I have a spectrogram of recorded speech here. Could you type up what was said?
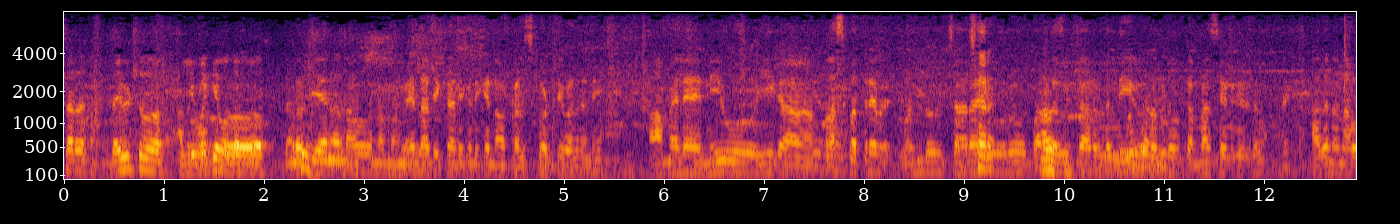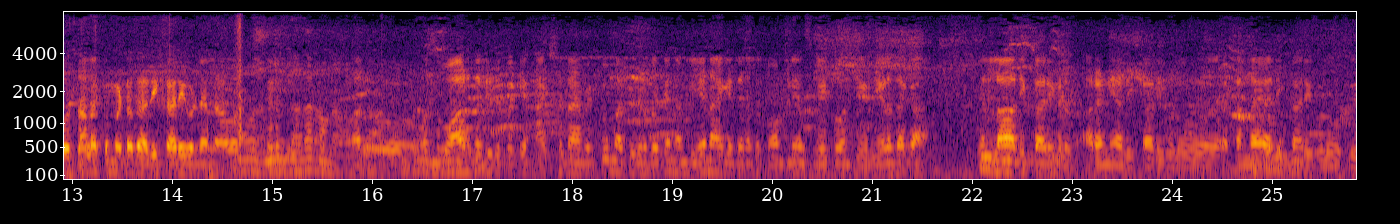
ಸರ್ ದಯವಿಟ್ಟು ಅದ್ರ ಬಗ್ಗೆ ಒಂದಷ್ಟು ವರದಿಯನ್ನು ನಾವು ನಮ್ಮ ಮೇಲಾಧಿಕಾರಿಗಳಿಗೆ ನಾವು ಕಳಿಸ್ಕೊಡ್ತೀವಿ ಅದರಲ್ಲಿ. ಆಮೇಲೆ ನೀವು ಈಗ ಆಸ್ಪತ್ರೆ ಒಂದು ವಿಚಾರ ಇವರು ಬರದ ವಿಚಾರದಲ್ಲಿ ಇವರೊಂದು ಗಮನ ಸೆಳೆದಿದ್ರು. ಅದನ್ನು ನಾವು ತಾಲೂಕು ಮಟ್ಟದ ಅಧಿಕಾರಿಗಳನ್ನೆಲ್ಲ ಅದು ಒಂದು ವಾರದಲ್ಲಿ ಇದ್ರ ಬಗ್ಗೆ ಆಕ್ಷನ್ ಆಗಬೇಕು ಮತ್ತು ಇದ್ರ ಬಗ್ಗೆ ನಮ್ಗೆ ಏನಾಗಿದೆ ಅನ್ನೋದು ಕಾಂಪ್ಲಿಯನ್ಸ್ ಬೇಕು ಅಂತ ಹೇಳಿ ಹೇಳಿದಾಗ ಎಲ್ಲ ಅಧಿಕಾರಿಗಳು ಅರಣ್ಯ ಅಧಿಕಾರಿಗಳು ಕಂದಾಯ ಅಧಿಕಾರಿಗಳು ಪಿ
